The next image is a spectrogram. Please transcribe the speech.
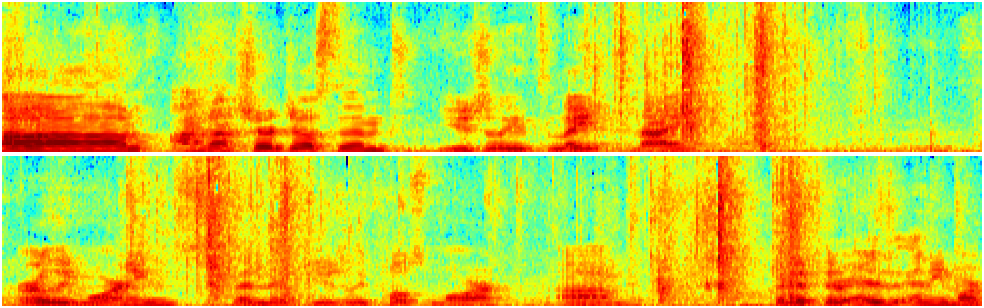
Um, I'm not sure, Justin. Usually it's late night, early mornings that Nick usually posts more. Um, but if there is any more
